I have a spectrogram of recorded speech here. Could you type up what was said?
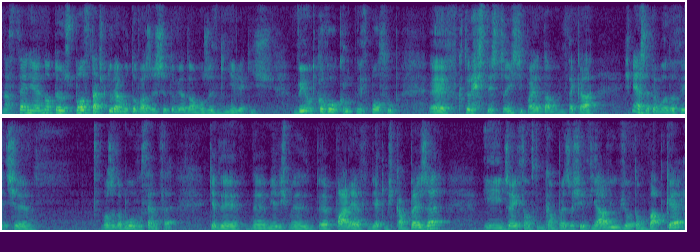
na scenie, no to już postać, która mu towarzyszy, to wiadomo, że zginie w jakiś wyjątkowo okrutny sposób. W którejś też części pamiętam taka, śmieszne to było dosyć, może to było w ósemce, kiedy e, mieliśmy e, parę w jakimś kamperze i Jason w tym kamperze się zjawił, wziął tą babkę, e,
